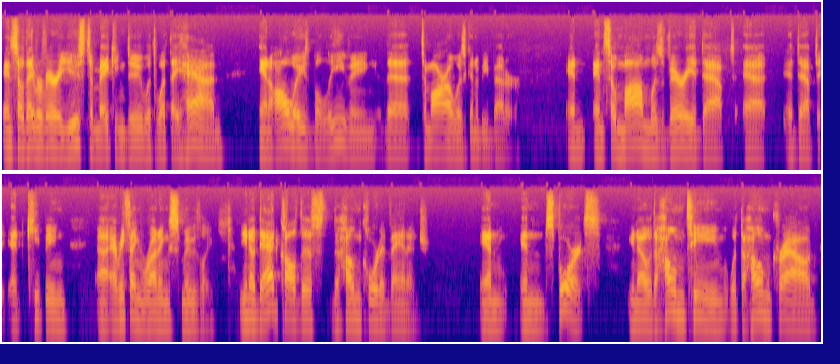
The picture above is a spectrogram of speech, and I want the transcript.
and so they were very used to making do with what they had and always believing that tomorrow was going to be better. And, and so mom was very adept at adept at keeping uh, everything running smoothly. You know, dad called this the home court advantage. And in sports, you know, the home team with the home crowd –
